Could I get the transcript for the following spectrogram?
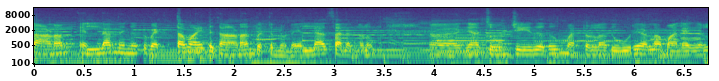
കാണാൻ എല്ലാം നിങ്ങൾക്ക് വ്യക്തമായിട്ട് കാണാൻ പറ്റുന്നുണ്ട്. എല്ലാ സ്ഥലങ്ങളും ഞാൻ സൂം ചെയ്തതും മറ്റുള്ള ദൂരെയുള്ള മലകൾ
